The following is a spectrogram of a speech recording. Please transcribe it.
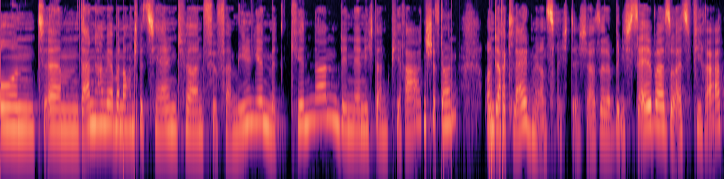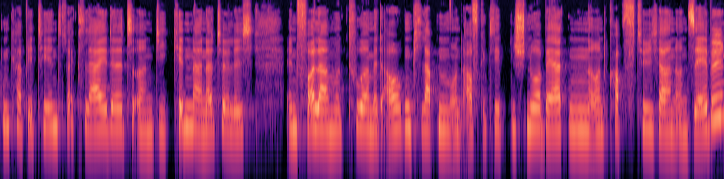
Und ähm, dann haben wir aber noch einen speziellen Turn für Familien mit Kindern, den nenne ich dann Piratenschiff-Turn. Und da verkleiden wir uns richtig. Also da bin ich selber so als Piratenkapitän verkleidet und die Kinder natürlich in voller Montur mit Augenklappen und aufgeklebten Schnurrbärten und Kopftüchern und Säbeln.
